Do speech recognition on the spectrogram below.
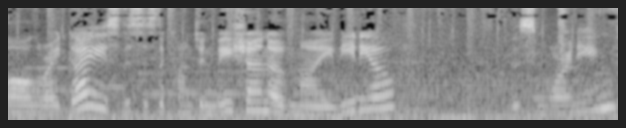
Alright guys, this is the continuation of my video this morning.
